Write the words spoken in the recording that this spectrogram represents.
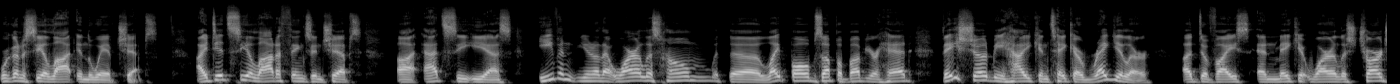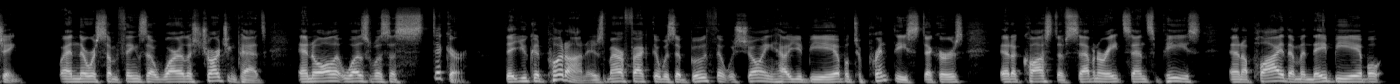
we're going to see a lot in the way of chips. I did see a lot of things in chips uh, at CES. Even you know that wireless home with the light bulbs up above your head. They showed me how you can take a regular uh, device and make it wireless charging and there were some things that wireless charging pads, and all it was was a sticker that you could put on. it. As a matter of fact, there was a booth that was showing how you'd be able to print these stickers at a cost of seven or eight cents a piece and apply them, and they'd be able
